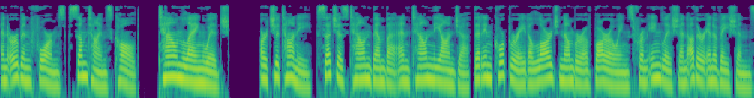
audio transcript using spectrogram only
and urban forms sometimes called town language are Chitauni, such as Town Bemba and Town Nyanja that incorporate a large number of borrowings from English and other innovations.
